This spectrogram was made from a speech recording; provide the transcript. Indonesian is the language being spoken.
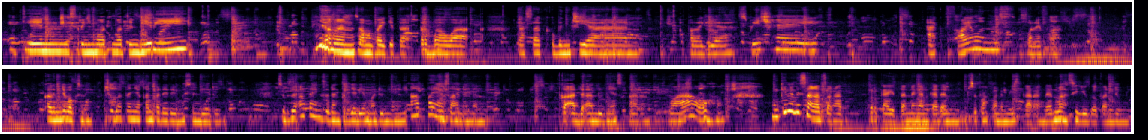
makin sering muat-muatin diri. Jangan sampai kita terbawa rasa kebencian apalagi ya speech hate act violence whatever. Kalimatnya bagus nih coba tanyakan pada dirimu sendiri. Sebetulnya apa yang sedang terjadi sama dunia ini? Apa yang salah dengan keadaan dunia sekarang. Wow, mungkin ini sangat-sangat berkaitan dengan keadaan setelah pandemi sekarang dan masih juga pandemi.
